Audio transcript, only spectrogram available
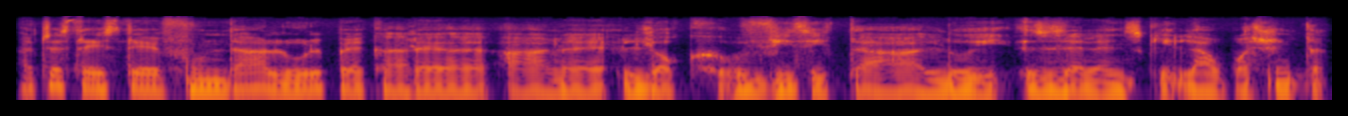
Acesta este fundalul pe care are loc vizita lui Zelensky la Washington.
